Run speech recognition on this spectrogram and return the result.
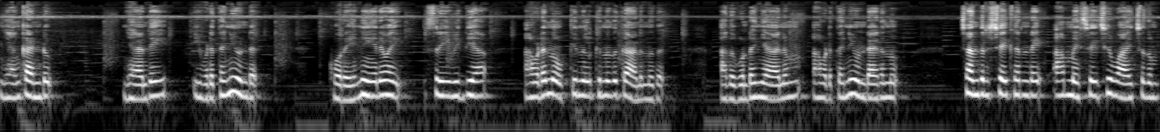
ഞാൻ കണ്ടു. ഞാൻ ദേ ഇവിടെ തന്നെയുണ്ട്. കുറേ നേരമായി ശ്രീവിദ്യ അവിടെ നോക്കി നിൽക്കുന്നത് കാണുന്നത്. അതുകൊണ്ട് ഞാനും അവിടെ തന്നെ ഉണ്ടായിരുന്നു. ചന്ദ്രശേഖറിന്റെ ആ മെസ്സേജ് വായിച്ചതും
